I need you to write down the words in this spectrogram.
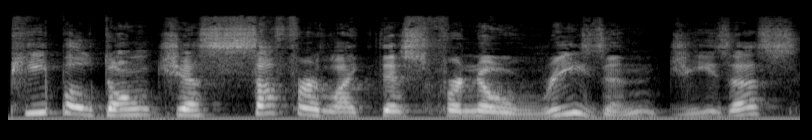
People don't just suffer like this for no reason, Jesus.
